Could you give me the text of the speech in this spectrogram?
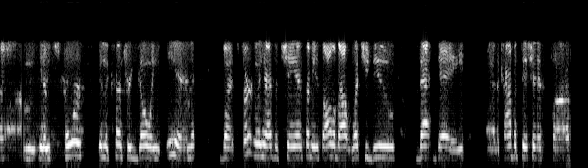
Um, you know, he's fourth in the country going in, but certainly has a chance. I mean, it's all about what you do that day uh, the competition is tough.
